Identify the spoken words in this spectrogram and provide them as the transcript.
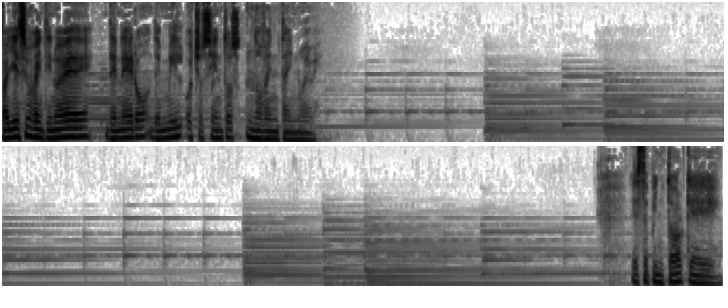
fallece un 29 de enero de 1899. Este pintor que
